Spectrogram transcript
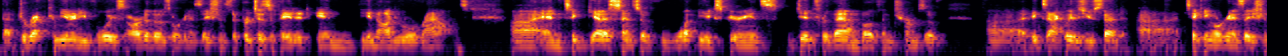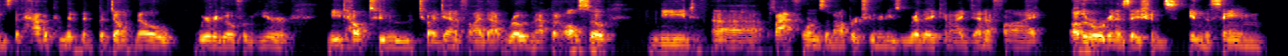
that direct community voice are to those organizations that participated in the inaugural rounds, uh, and to get a sense of what the experience did for them, both in terms of uh, exactly as you said, uh, taking organizations that have a commitment but don't know where to go from here need help to to identify that roadmap, but also need uh, platforms and opportunities where they can identify other organizations in the same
